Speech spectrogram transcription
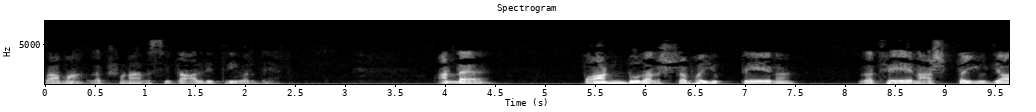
rama lakshmana and sita all the three were there and पाण्डुरर्षभयुक्तेन रथेनाष्टयुजा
